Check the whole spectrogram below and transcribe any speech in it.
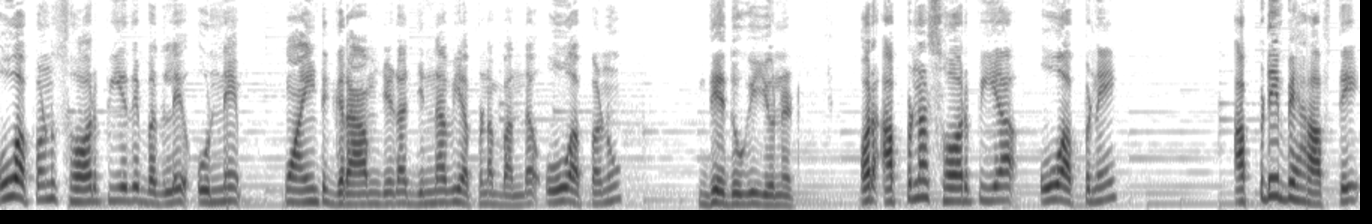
ਉਹ ਆਪਾਂ ਨੂੰ 100 ਰੁਪਏ ਦੇ ਬਦਲੇ ਉਹਨੇ ਪੁਆਇੰਟ ਗ੍ਰਾਮ ਜਿਹੜਾ, ਜਿੰਨਾ ਵੀ ਆਪਣਾ ਬੰਦਾ, ਉਹ ਆਪਾਂ ਨੂੰ ਦੇ ਦੂਗੀ ਯੂਨਿਟ ਔਰ ਆਪਣਾ 100 ਰੁਪਿਆ ਉਹ ਆਪਣੇ ਆਪਣੇ ਬਿਹਾਫ ਤੇ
